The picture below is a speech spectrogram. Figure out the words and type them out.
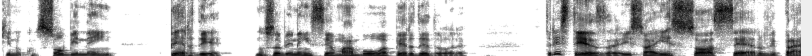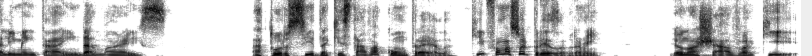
que não soube nem perder, não soube nem ser uma boa perdedora. Tristeza, isso aí só serve para alimentar ainda mais a torcida que estava contra ela, que foi uma surpresa para mim. Eu não achava que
